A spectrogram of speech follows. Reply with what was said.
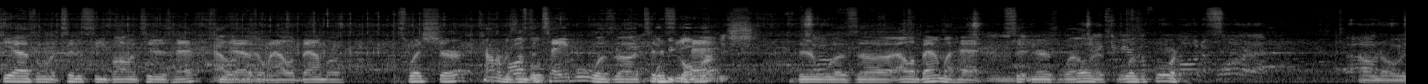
She has on a Tennessee Volunteers hat. She has Alabama. on Alabama sweatshirt. Across the resembles table was a Tennessee hat. There was a Alabama hat sitting there as well, and this was a Florida. I don't know.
